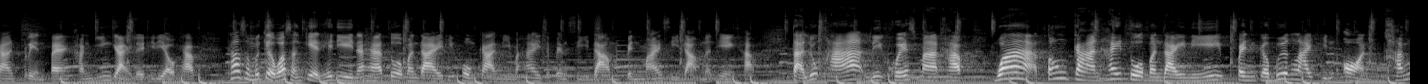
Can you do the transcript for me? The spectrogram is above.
การเปลี่ยนแปลงครั้งยิ่งใหญ่เลยทีเดียวครับถ้าสมมติเกิดว่าสังเกตให้ดีนะฮะตัวบันไดที่โครงการมีมาให้จะเป็นสีดำเป็นไม้สีดำนั่นเองครับแต่ลูกค้ารีเควสต์มาครับว่าต้องการให้ตัวบันไดนี้เป็นกระเบื้องลายหินอ่อนทั้ง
